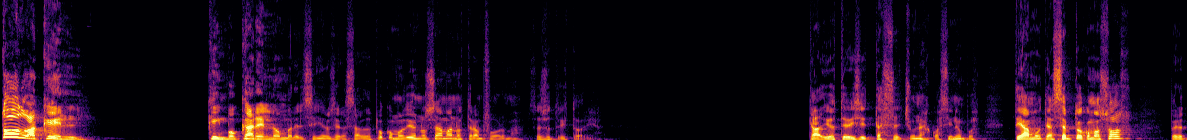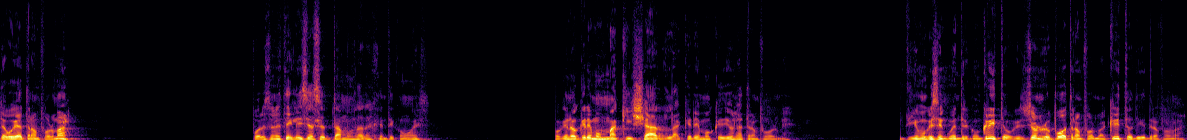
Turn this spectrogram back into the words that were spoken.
Todo aquel que invocar el nombre del Señor será salvo. Después, como Dios nos ama, nos transforma. Esa es otra historia. Cada Dios te dice, estás hecho un asco así, no, pues te amo, te acepto como sos, pero te voy a transformar. Por eso en esta iglesia aceptamos a la gente como es. Porque no queremos maquillarla, queremos que Dios la transforme. Queremos que se encuentre con Cristo, porque yo no lo puedo transformar, Cristo tiene que transformar.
